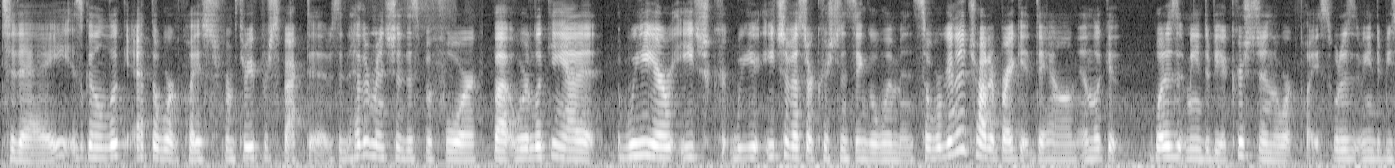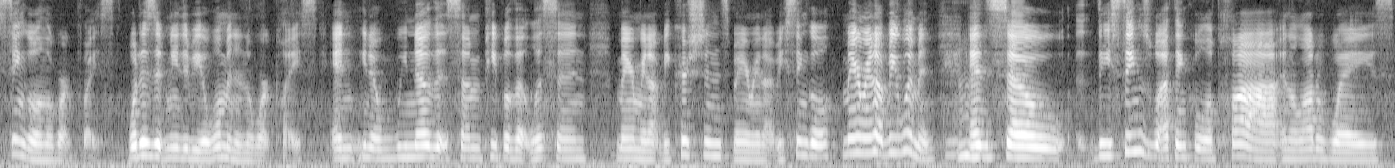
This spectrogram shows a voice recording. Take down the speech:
today is going to look at the workplace from three perspectives. And Heather mentioned this before, but we're looking at it. We are each we each of us are Christian single women, so we're going to try to break it down and look at what does it mean to be a Christian in the workplace? What does it mean to be single in the workplace? What does it mean to be a woman in the workplace? And, you know, we know that some people that listen may or may not be Christians, may or may not be single, may or may not be women. Mm-hmm. And so these things I think will apply in a lot of ways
